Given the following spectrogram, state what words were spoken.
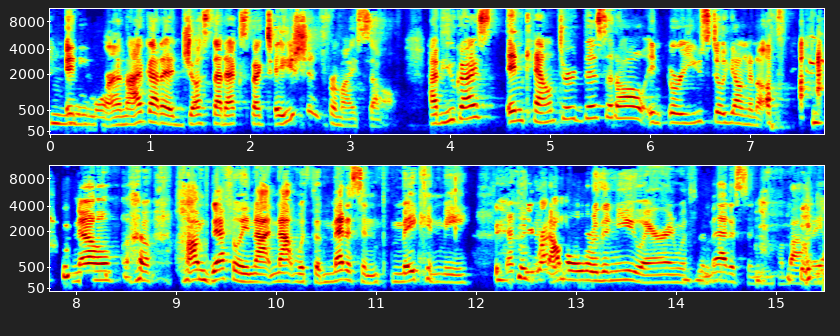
mm-hmm. anymore. And I've got to adjust that expectation for myself. Have you guys encountered this at all? In, or are you still young enough? no, I'm definitely not. Not with the medicine making me. That's right. I'm older than you, Erin, with the mm-hmm. medicine in my body.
